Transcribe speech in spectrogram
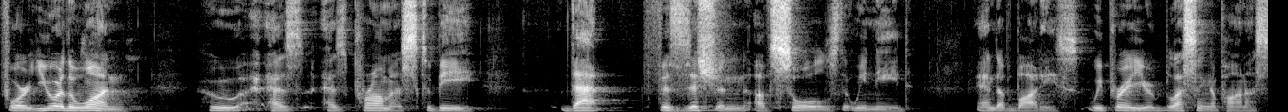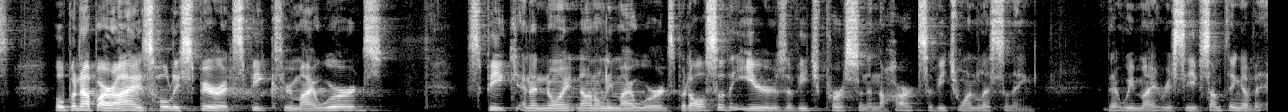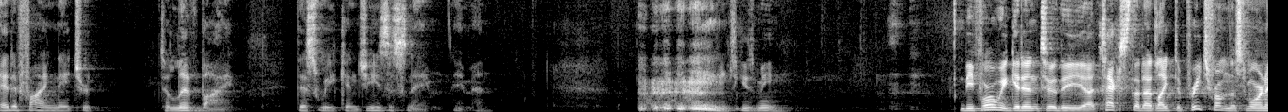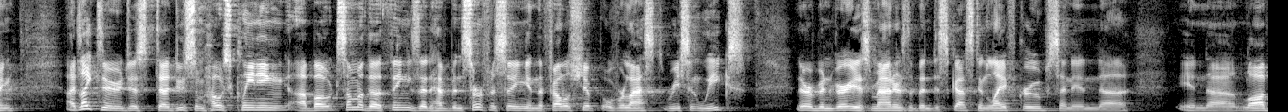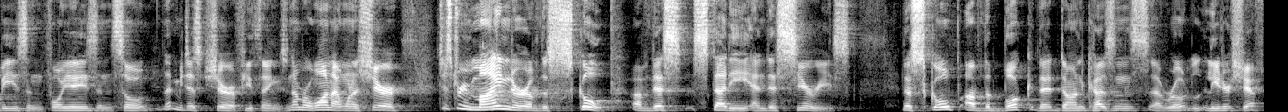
for you are the one who has, has promised to be that physician of souls that we need and of bodies. We pray your blessing upon us. Open up our eyes, Holy Spirit. Speak through my words. Speak and anoint not only my words, but also the ears of each person and the hearts of each one listening, that we might receive something of edifying nature to live by this week. In Jesus' name, amen. Excuse me. Before we get into the uh, text that I'd like to preach from this morning, I'd like to just uh, do some house cleaning about some of the things that have been surfacing in the fellowship over last recent weeks. There have been various matters that have been discussed in life groups and in, uh, in uh, lobbies and foyers. And so let me just share a few things. Number one, I want to share just a reminder of the scope of this study and this series. The scope of the book that Don Cousins uh, wrote, Leadership,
